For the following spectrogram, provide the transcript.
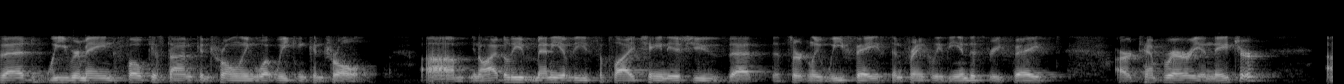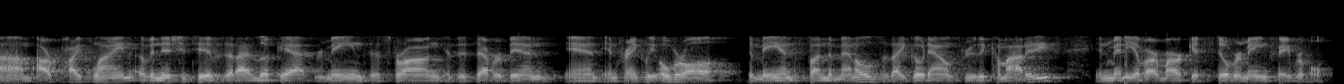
said, we remain focused on controlling what we can control. Um, you know, I believe many of these supply chain issues that, certainly we faced and frankly the industry faced are temporary in nature. Um, our pipeline of initiatives that I look at remains as strong as it's ever been, frankly, overall demand fundamentals as I go down through the commodities in many of our markets still remain favorable.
